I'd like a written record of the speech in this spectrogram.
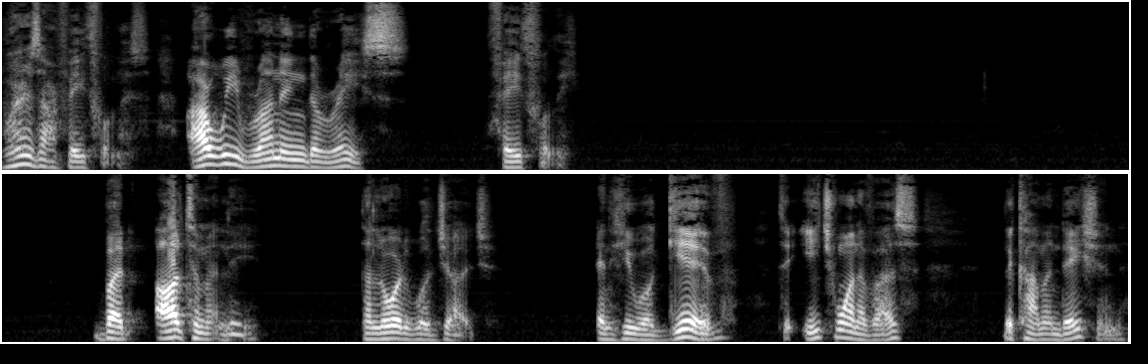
where is our faithfulness? Are we running the race faithfully? But ultimately, the Lord will judge and he will give to each one of us the commendation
